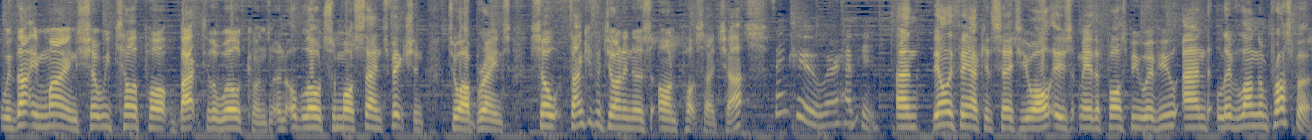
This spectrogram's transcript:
with that in mind, shall we teleport back to the Worldcon and upload some more science fiction to our brains? So, thank you for joining us on Potside Chats. Thank you. We're happy. And the only thing I can say to you all is, may the force be with you and live long and prosper.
